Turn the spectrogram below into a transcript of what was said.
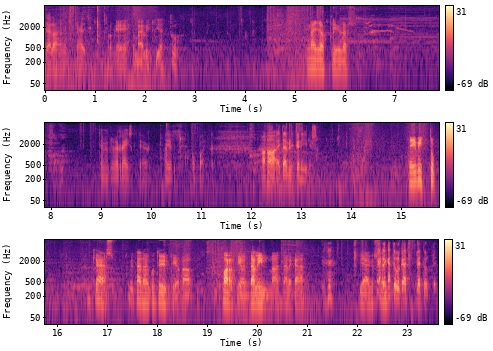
Täällä on nyt käyty. Okei, ehkä mä en vitti jättua. Näin johonkin ylös. On kyllä räiskytty ja ajoitettu koko paikka. Ahaa, ei tää mennytkö niin ylös? Ei vittu. Mikäs? Täällä on joku tyyppi, joka vartioi tätä linnaa, että älkää jääkö sen. Älkää tulkaa sit vetulle.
